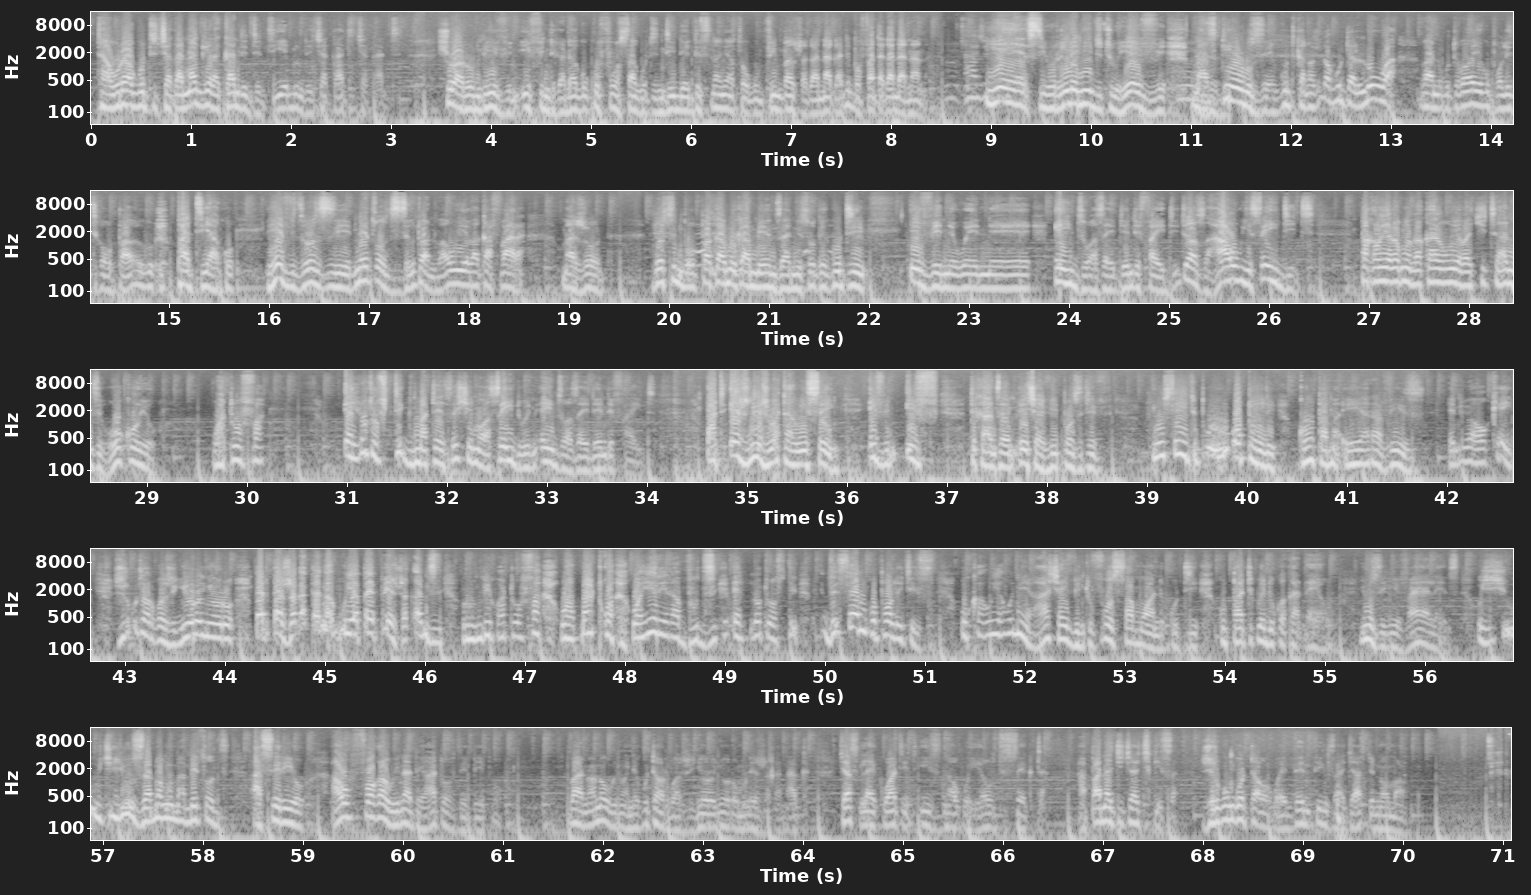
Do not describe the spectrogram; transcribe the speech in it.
Taura kuti chakanakira candidate yedu ndechakati chakati. Sure rumbi even if ndikada kukufosa kuti ndide tisina nyatsokupfimba zvakanaka tibofa takadanana. Yes you really need to have maskills ekuti kana uchida kuita luwa vanhu kuti vauye kupolitical pa- party yako have those methods dzekuti vanhu vauye vakafara. Mazvona ndosimbopa kamwe kamuenzaniso kekuti even when uh, aids was identified it was how we said it. Pakauya vamwe vakauya vachiti hanzi hokoyo watofa a lot of stigmatization was said when aids was identified. But ezvinezvi what are we saying even if tikanzi im hiv positive you say it openly go pama-arvs and you are okay. Zviri kutaurwa zvinyoronyoro but pazvakatanga kuuya paipai zvakanzi rumbi watofa wabatwa wayerera bvudzi a lot of sti- the same kupolitics. Ukauya une hasha even to force someone kuti kupati kwedu kwakadayo using violence uchiusa mamwe mamethods asiriyo haufa wakahwina the heart of the people. Vanhu vanohwinwa nekutaurwa zvinyoronyoro mune zvakanaka. Just like what it is now kuhealth sector. Hapana chichatyisa zviri kungotaurwa and then things are just normal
